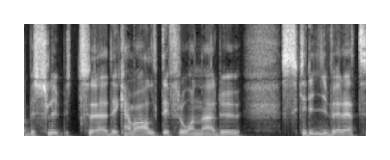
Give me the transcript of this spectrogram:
beslut. Eh, det kan vara allt ifrån när du skriver ett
